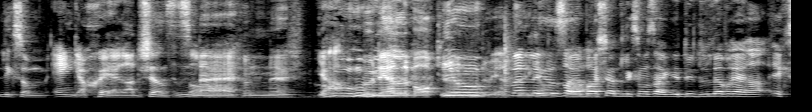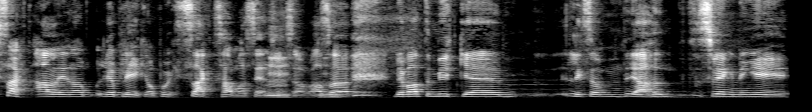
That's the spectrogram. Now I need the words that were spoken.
liksom engagerad känns det som. Nej, hon, eh, ja, Hon- modellbakgrund, Jo, vet. men liksom så, jag bara kände liksom så här, du, du levererar exakt alla dina repliker på exakt samma sätt Mm, liksom. Alltså, det var inte mycket, liksom, ja, svängning i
